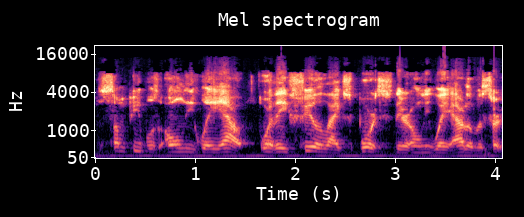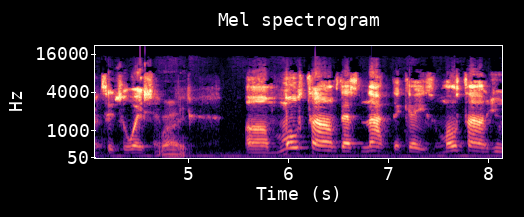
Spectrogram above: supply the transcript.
some people's only way out, or they feel like sports is their only way out of a certain situation. Right. Um, most times that's not the case. Most times you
